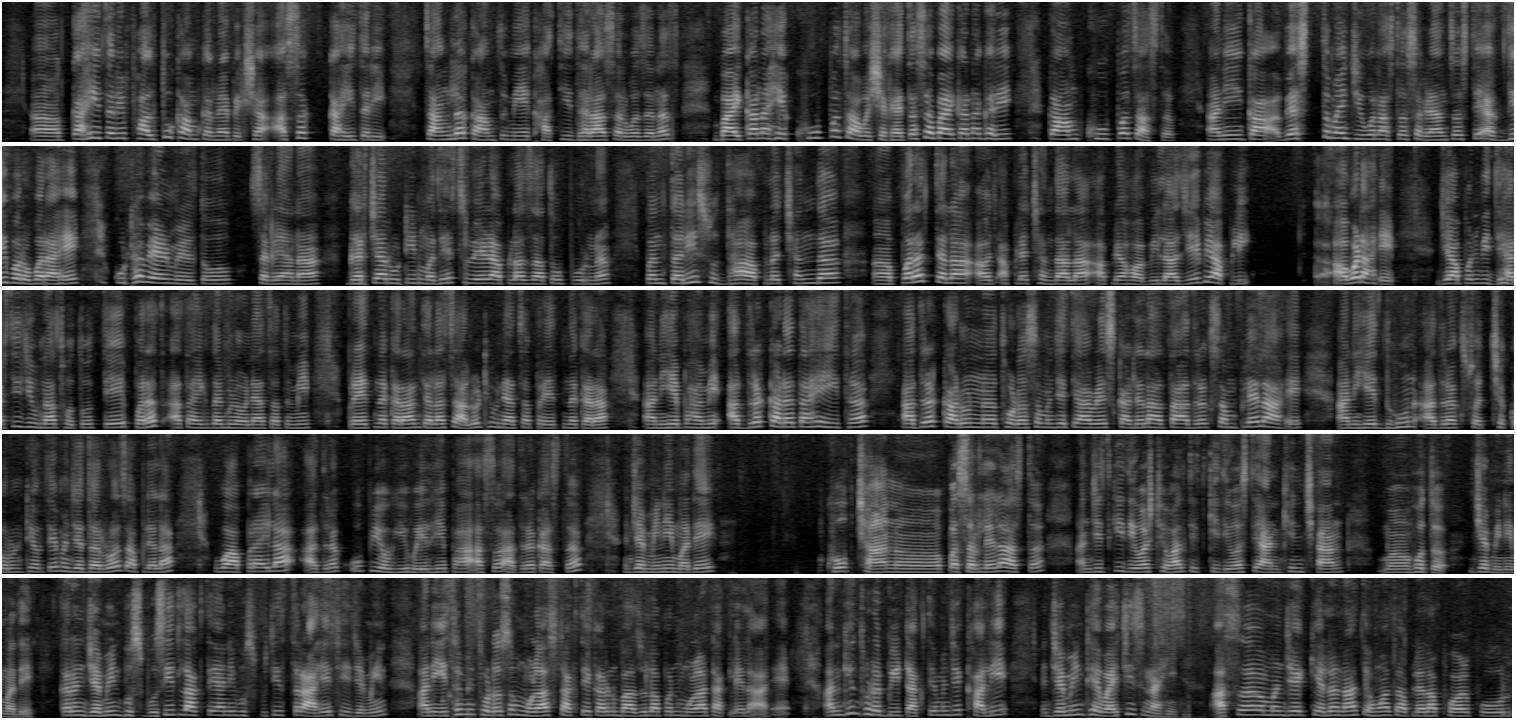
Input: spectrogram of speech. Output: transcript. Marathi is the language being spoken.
काहीतरी फालतू काम करण्यापेक्षा असं काहीतरी चांगलं काम तुम्ही एक हाती धरा सर्वजणच. बायकांना हे खूपच आवश्यक आहे. तसं बायकांना घरी काम खूपच असतं. आणि का व्यस्तमय जीवन असतं सगळ्यांचंच. ते अगदी बरोबर आहे. कुठं वेळ मिळतो सगळ्यांना? घरच्या रुटीनमध्येच वेळ आपला जातो पूर्ण. पण तरीसुद्धा आपलं छंद परत त्याला आपल्या छंदाला आपल्या हॉबीला जे बी आपली आवड आहे जे आपण विद्यार्थी जीवनात होतो ते परत आता एकदा मिळवण्याचा तुम्ही प्रयत्न करा आणि त्याला चालू ठेवण्याचा प्रयत्न करा. आणि हे पहा मी अद्रक काढत आहे इथं. अद्रक काढून थोडंसं म्हणजे त्यावेळेस काढलेलं आता अद्रक संपलेलं आहे आणि हे धुवून अद्रक स्वच्छ करून ठेवते. म्हणजे दररोज आपल्याला वापरायला अद्रक उपयोगी होईल. हे पहा असं अद्रक असतं. जमिनीमध्ये खूप छान पसरलेलं असतं आणि जितकी दिवस ठेवाल तितकी दिवस ते आणखीन छान होतं जमिनीमध्ये. कारण जमीन भुसभुसीत लागते आणि भुसभुसीत तर आहेच ही जमीन. आणि इथं मी थोडंसं मुळाच टाकते कारण बाजूला पण मुळा टाकलेला आहे. आणखीन थोडं बी टाकते म्हणजे खाली जमीन ठेवायचीच नाही. असं म्हणजे केलं ना तेव्हाच आपल्याला फळ फूल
